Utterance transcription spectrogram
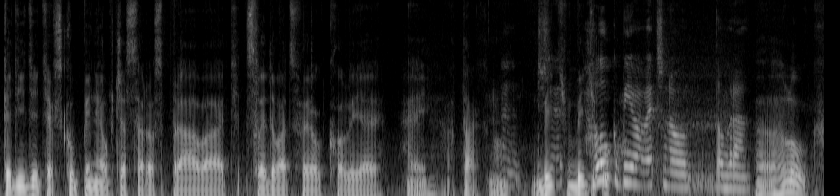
keď idete v skupine občas sa rozprávať, sledovať svoje okolie, Hej, a tak, no. Hmm, byť, byť, hluk býva väčšinou dobrá. Hluk,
